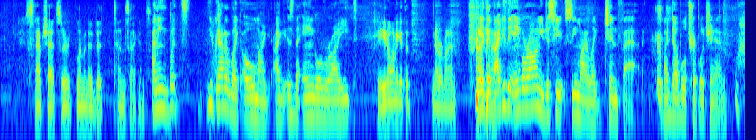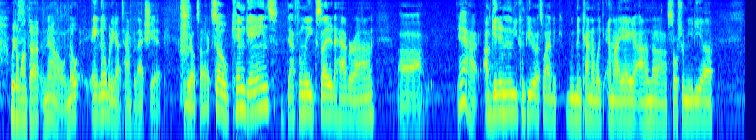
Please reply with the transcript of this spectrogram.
Snapchats are limited to 10 seconds. I mean, but s- you gotta like, oh my, I, is the angle right? Yeah, you don't want to get the. Never mind. Like if I do the angle wrong, you just he- see my like chin fat, my double triple chin. We don't want that. No, no, ain't nobody got time for that shit. Real talk. So Kim Gaines, definitely excited to have her on. Uh, yeah, I'm getting a new computer. That's why I've been, we've been kind of like MIA on uh, social media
